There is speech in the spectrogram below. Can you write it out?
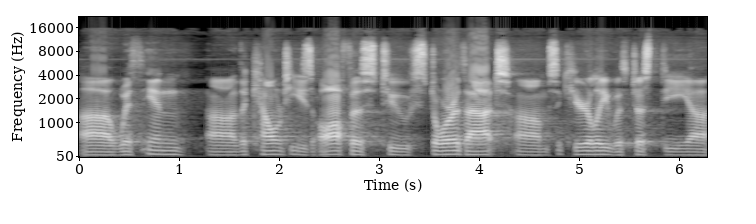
uh, within uh, the county's office to store that um, securely with just the uh,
